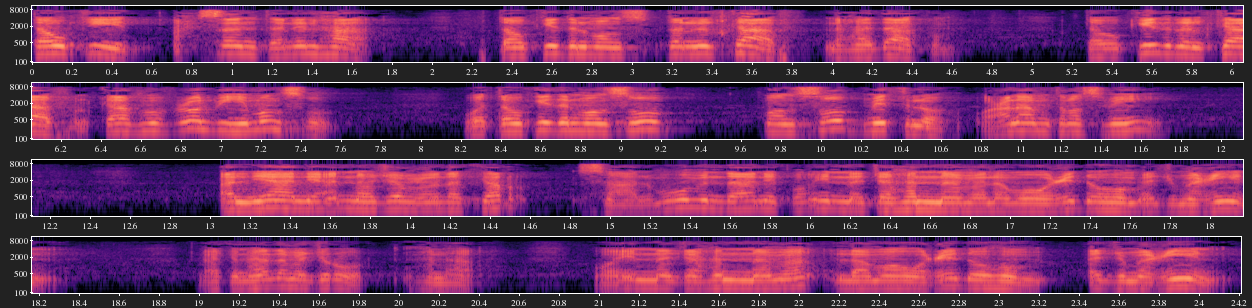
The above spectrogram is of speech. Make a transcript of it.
توكيد. أحسنت للهاء توكيد المنص... للكاف. لهداكم. توكيد للكاف. الكاف مفعول به منصوب. وتوكيد المنصوب منصوب مثله. وعلامة نصبه. الياء لأنه جمع ذكر سالم. ومن ذلك. وإن جهنم لموعدهم أجمعين. لكن هذا مجرور. هنا وإن جهنم لموعدهم أجمعين.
